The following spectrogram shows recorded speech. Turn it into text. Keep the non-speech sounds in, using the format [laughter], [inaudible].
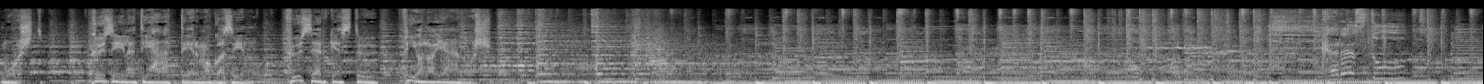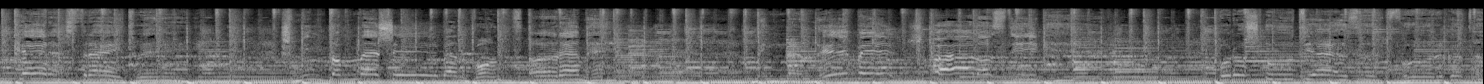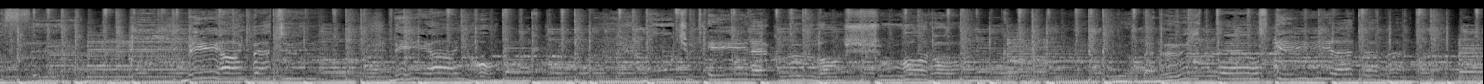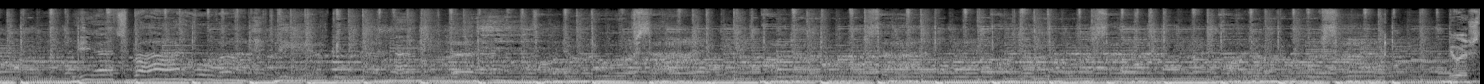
és most. Közéleti Háttérmagazin. Főszerkesztő Fiala János. Keresztút, keresztrejtvény, s mint a mesében vonz a remény,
